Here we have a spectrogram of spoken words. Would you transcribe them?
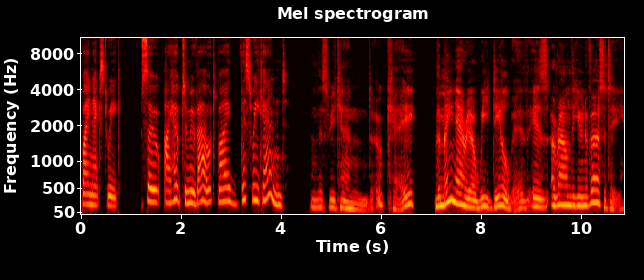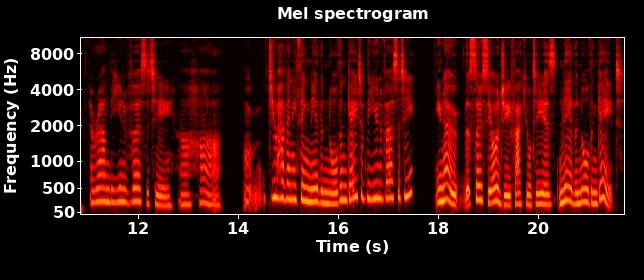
by next week, so I hope to move out by this weekend. This weekend. Okay. The main area we deal with is around the university. Around the university. Aha. Mm, Do you have anything near the northern gate of the university? You know, the sociology faculty is near the northern gate.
